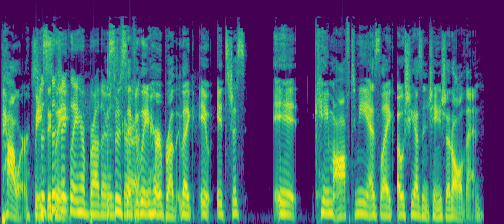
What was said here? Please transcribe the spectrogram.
power basically Specifically her brother's girl. specifically her brother like it it's just it came off to me as like oh she hasn't changed at all then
